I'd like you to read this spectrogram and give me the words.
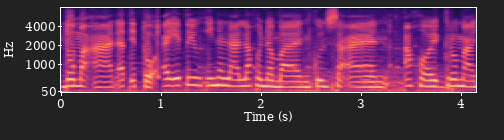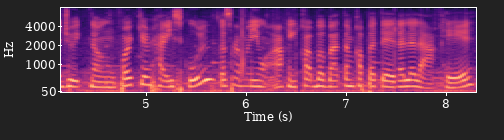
dumaan at ito ay ito yung inalala ko naman kung saan ako ay graduate ng fourth year high school kasama yung aking kababatang kapatid na lalaki.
